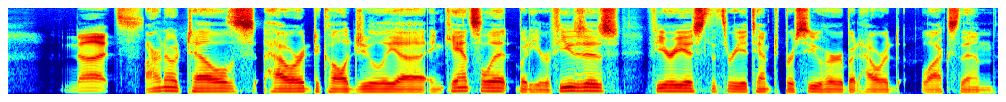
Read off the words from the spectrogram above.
Nuts. Arno tells Howard to call Julia and cancel it, but he refuses. Furious, the three attempt to pursue her, but Howard locks them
